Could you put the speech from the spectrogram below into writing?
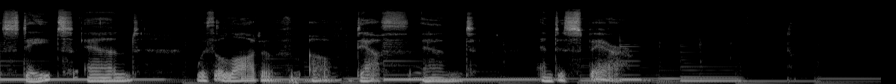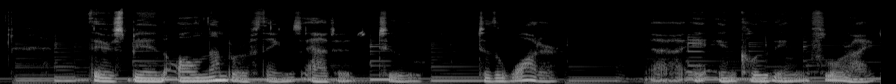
states, and with a lot of, of death and and despair. There's been all number of things added to to the water, uh, I- including fluoride,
